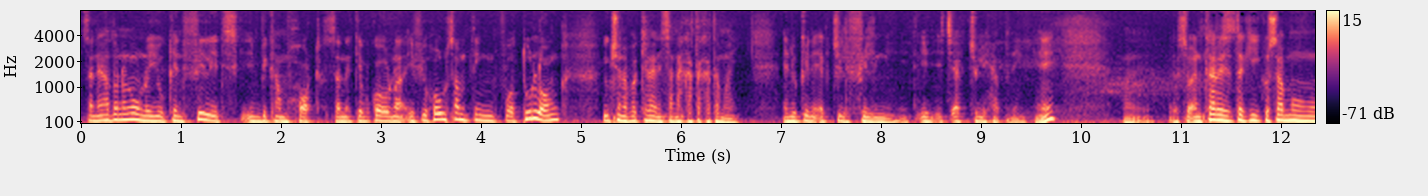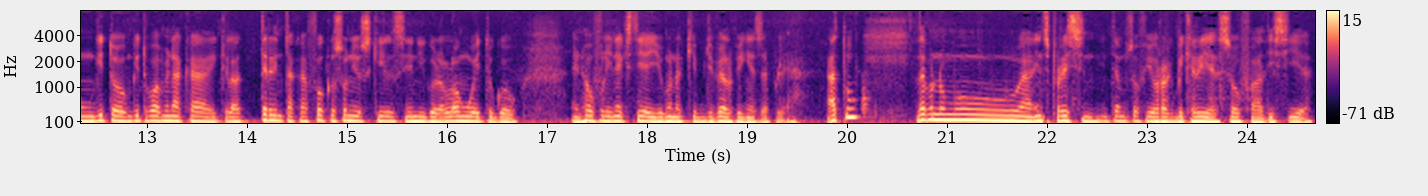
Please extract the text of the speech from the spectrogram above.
Sana ato na ngono, you can feel it, it become hot. If you hold something for too long, you and you can actually feeling it. it it's actually happening. Eh? Uh, so encourage taki ko samu gito gito pa minaka ikila terintaka focus on your skills and you got a long way to go and hopefully next year you're gonna keep developing as a player. Atu, dapat nemu uh, inspiration in terms of your rugby career so far this year.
